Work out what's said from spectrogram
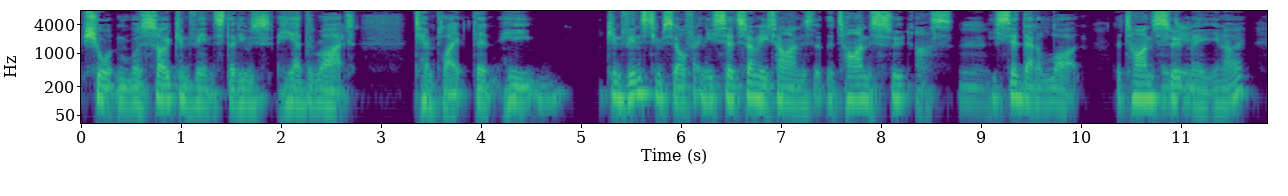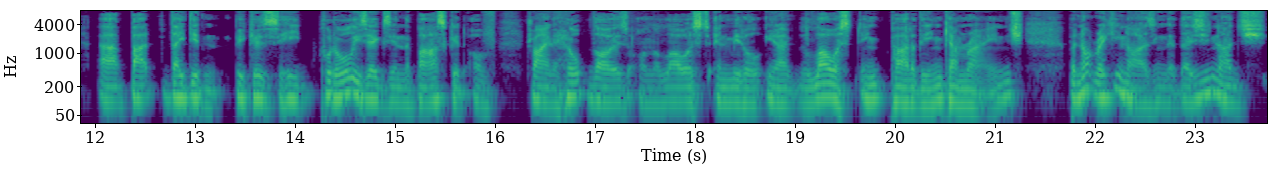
Shorten was so convinced that he was he had the right template that he convinced himself, and he said so many times that the times suit us. Mm. He said that a lot. The times they suit did. me, you know. Uh, but they didn't because he put all his eggs in the basket of trying to help those on the lowest and middle, you know, the lowest part of the income range, but not recognizing that as you nudge,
